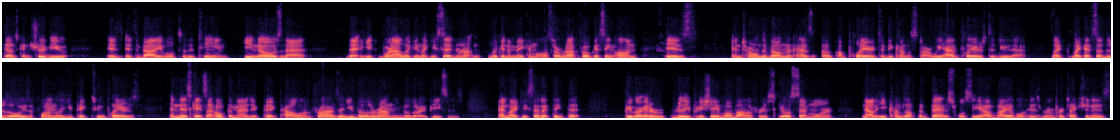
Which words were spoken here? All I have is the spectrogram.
does contribute is it's valuable to the team. He knows that that he we're not looking like you said we're not looking to make him all star. We're not focusing on his internal development as a, a player to become a star. We have players to do that. Like like I said, there's always a formula. You pick two players in this case, I hope the Magic pick Paolo and Franz, and you build around them, you build the right pieces. And like you said, I think that people are going to really appreciate Mo Bamba for his skill set more now that he comes off the bench. We'll see how valuable his rim protection is.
